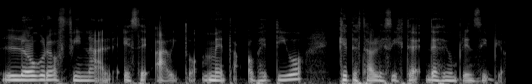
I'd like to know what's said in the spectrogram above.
logro final, ese hábito, meta, objetivo que te estableciste desde un principio.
